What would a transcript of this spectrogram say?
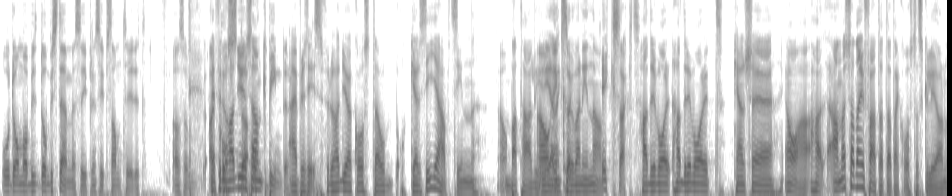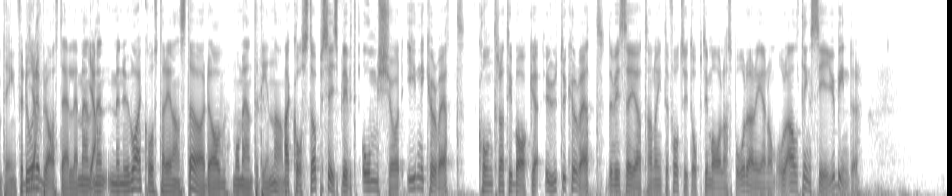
Och de, har, de bestämmer sig i princip samtidigt. Alltså Acosta Nej, samt... och Binder. Nej, precis. För då hade ju Acosta och, och Garcia haft sin ja. batalj ja, redan exakt. kurvan innan. Exakt. Hade det varit, hade det varit kanske, ja, annars hade han ju fattat att Acosta skulle göra någonting, för då ja. är det bra ställe. Men, ja. men, men, nu var Acosta redan störd av momentet innan. Acosta har precis blivit omkörd in i kurva 1, kontra tillbaka ut ur kurva 1, det vill säga att han har inte fått sitt optimala spår därigenom. Och allting ser ju Binder.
